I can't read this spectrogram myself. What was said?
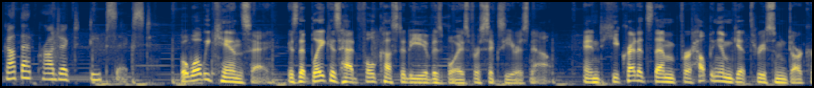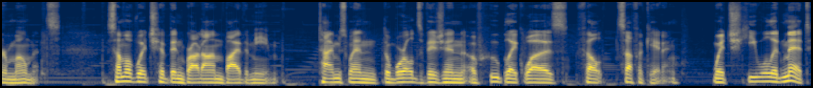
got that project deep sixed. But what we can say is that Blake has had full custody of his boys for six years now, and he credits them for helping him get through some darker moments, some of which have been brought on by the meme. Times when the world's vision of who Blake was felt suffocating, which he will admit,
